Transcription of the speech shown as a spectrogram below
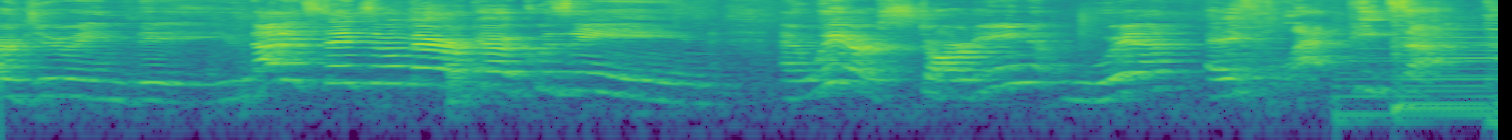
celebrating the United States of America cuisine. And we are starting with a flat pizza.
